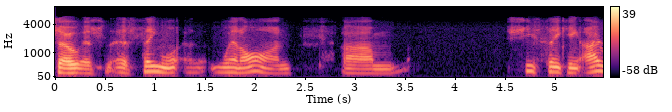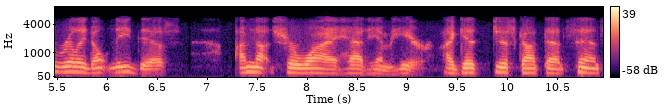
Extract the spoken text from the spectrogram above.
So as as thing went on, um, she's thinking, I really don't need this. I'm not sure why I had him here. I get just got that sense.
